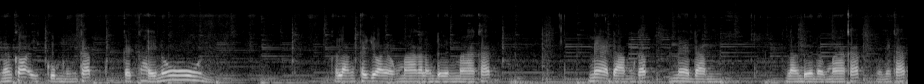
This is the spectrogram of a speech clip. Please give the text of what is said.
แล้วก็อีกกลุ่มหนึ่งครับไกลๆนู่นกำลังทยอยออกมากำลังเดินมาครับ แม่ดำครับ แม่ดำกำลังเดินออกมาครับเห็นไหมครับ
